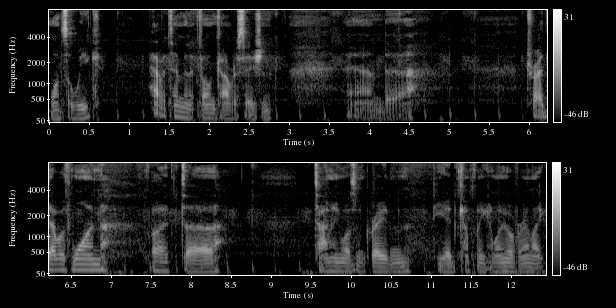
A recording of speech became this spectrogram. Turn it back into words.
once a week have a 10 minute phone conversation. And uh, tried that with one, but uh, timing wasn't great, and he had company coming over in like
